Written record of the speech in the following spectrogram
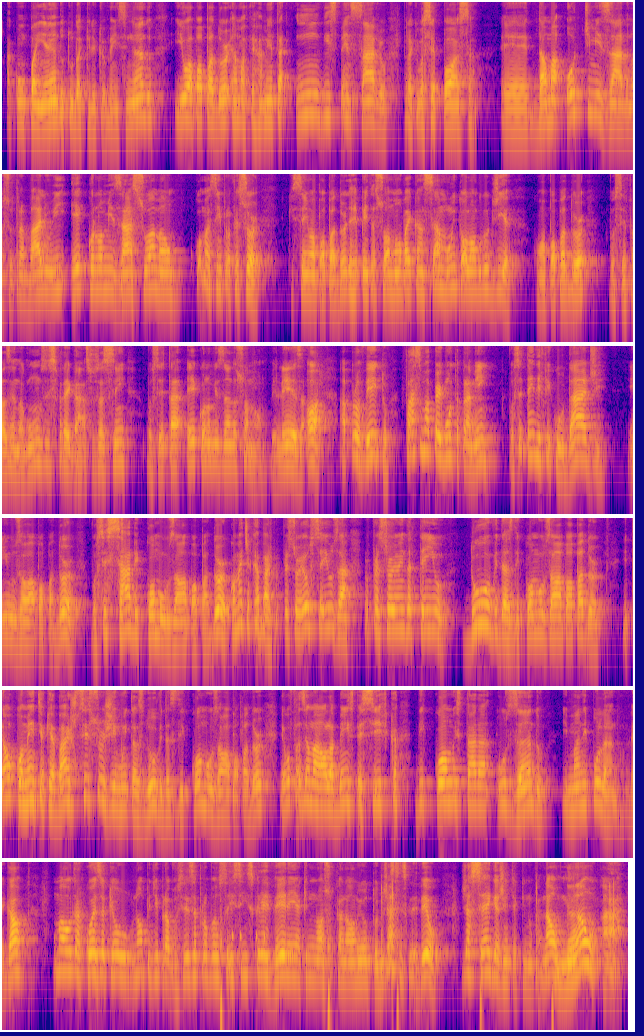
acompanhando tudo aquilo que eu venho ensinando e o apalpador é uma ferramenta indispensável para que você possa é, dar uma otimizada no seu trabalho e economizar a sua mão. Como assim, professor? Que sem o apalpador, de repente, a sua mão vai cansar muito ao longo do dia. Com o apalpador, você fazendo alguns esfregaços assim, você está economizando a sua mão, beleza? Ó, aproveito, faça uma pergunta para mim. Você tem dificuldade em usar o apalpador? Você sabe como usar o apalpador? Comente aqui abaixo, professor, eu sei usar. Professor, eu ainda tenho dúvidas de como usar o apalpador. Então comente aqui abaixo, se surgir muitas dúvidas de como usar o apalpador, eu vou fazer uma aula bem específica de como estar usando e manipulando, legal? Uma outra coisa que eu não pedi para vocês é para vocês se inscreverem aqui no nosso canal no YouTube. Já se inscreveu? Já segue a gente aqui no canal? Não? Ah!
